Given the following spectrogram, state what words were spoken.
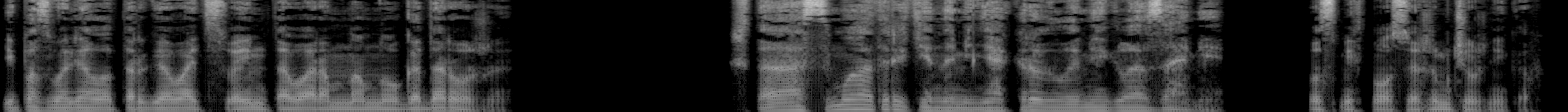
и позволяло торговать своим товаром намного дороже. «Что смотрите на меня круглыми глазами?» — усмехнулся Жемчужников.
